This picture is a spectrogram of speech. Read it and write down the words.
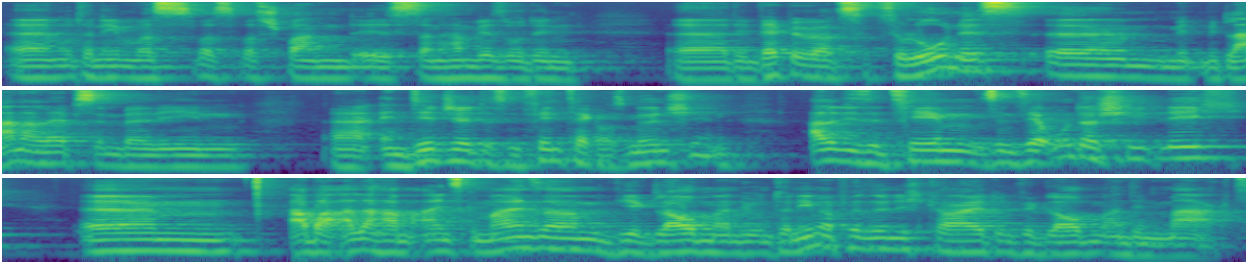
äh, ein Unternehmen, was, was, was spannend ist. Dann haben wir so den, äh, den Wettbewerb Zolonis äh, mit, mit Lana Labs in Berlin. Äh, Endigit ist ein Fintech aus München alle diese Themen sind sehr unterschiedlich, Ähm, aber alle haben eins gemeinsam, wir glauben an die Unternehmerpersönlichkeit und wir glauben an den Markt.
